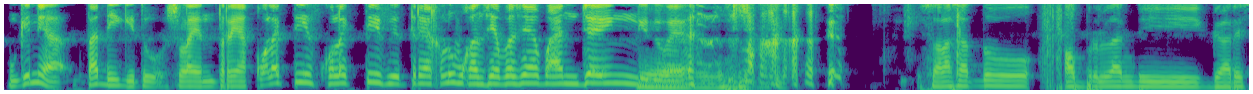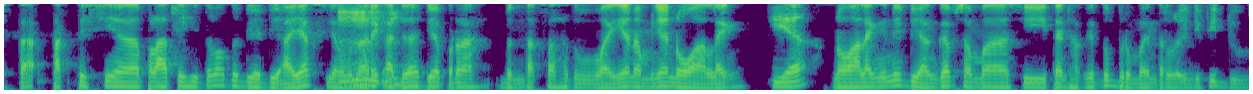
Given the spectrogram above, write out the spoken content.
mungkin ya tadi gitu selain teriak kolektif kolektif teriak lu bukan siapa-siapa anjing gitu Iya. kayak Salah satu obrolan di garis ta- taktisnya pelatih itu waktu dia di Ajax yang Hmm, menarik hmm. adalah dia pernah bentak salah satu pemainnya namanya Noah Leng. iya Noah Leng ini dianggap sama si Ten Hag itu bermain terlalu individu.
